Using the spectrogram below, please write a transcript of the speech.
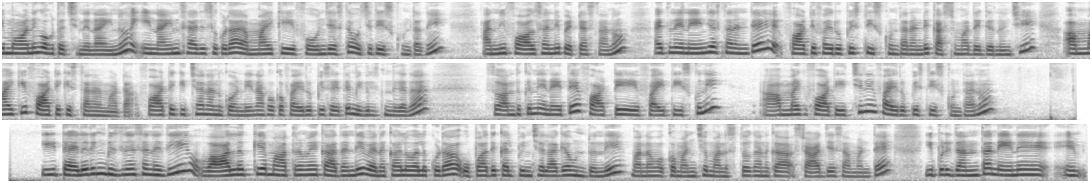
ఈ మార్నింగ్ ఒకటి వచ్చింది నైన్. ఈ నైన్ శారీస్ కూడా అమ్మాయికి ఫోన్ చేస్తే వచ్చి తీసుకుంటుంది. అన్ని ఫాల్స్ అన్నీ పెట్టేస్తాను. అయితే నేను ఏం చేస్తానంటే ఫార్టీ ఫైవ్ రూపీస్ తీసుకుంటానండి కస్టమర్ దగ్గర నుంచి. అమ్మాయికి ఫార్టీకి ఇస్తానమాట ఫార్టీకి ఇచ్చాను అనుకోండి నాకు ఒక ఫైవ్ రూపీస్ అయితే మిగులుతుంది కదా. సో అందుకని నేనైతే ఫార్టీ ఫైవ్ తీసుకుని ఆ అమ్మాయికి ఫార్టీ ఇచ్చి నేను ఫైవ్ రూపీస్ తీసుకుంటాను. ఈ టైలరింగ్ బిజినెస్ అనేది వాళ్ళకే మాత్రమే కాదండి వెనకాల వాళ్ళు కూడా ఉపాధి కల్పించేలాగే ఉంటుంది. మనం ఒక మంచి మనసుతో కనుక స్టార్ట్ చేసామంటే ఇప్పుడు ఇదంతా నేనే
